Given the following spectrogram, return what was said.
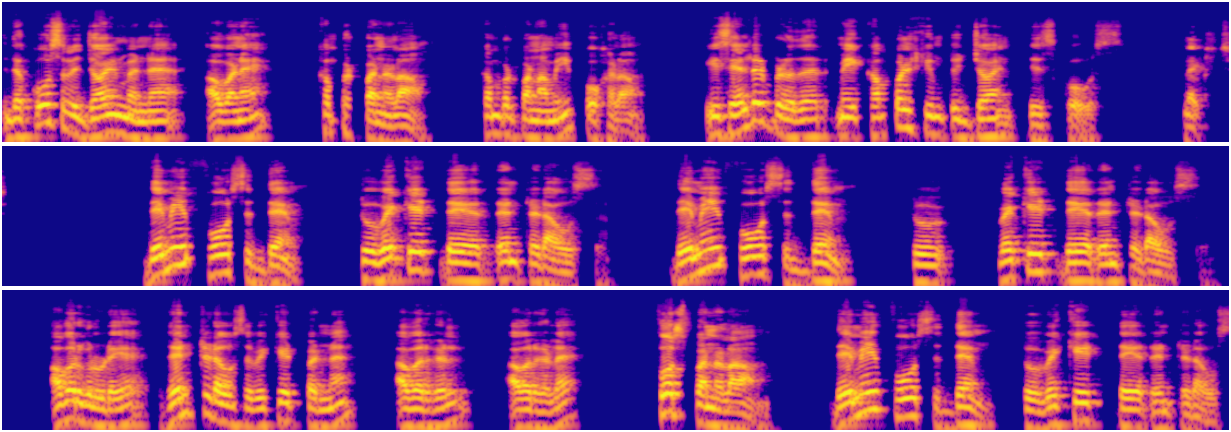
இந்த கோர்ஸில் ஜாயின் பண்ண அவனை கம்பல் பண்ணலாம். கம்பல் பண்ணாமையும் போகலாம். Is elder brother may compel him to join this course next they may force them to vacate their rented house they may force them to vacate their rented house அவர்களுடைய ரெண்டட் ஹவுஸை வெக்கேட் பண்ண அவர்கள் அவர்களை ஃபோர்ஸ் பண்ணலாம். They may force them to vacate their rented house.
